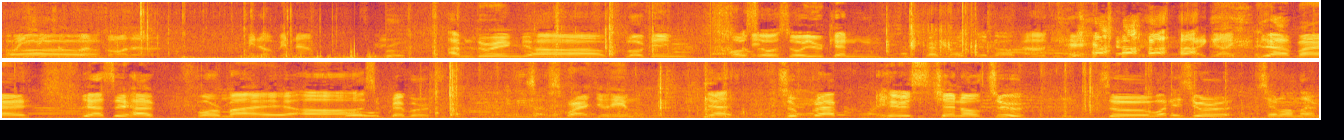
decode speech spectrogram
Oh. some fun for the middle of Vietnam. Bro, I'm doing uh, vlogging also, so you can subscribe my channel. Okay. Hi guys. yeah, my yeah, say hi for my uh, subscribers. Subscribe to him. Yeah, subscribe his channel too. So, what is your channel name?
